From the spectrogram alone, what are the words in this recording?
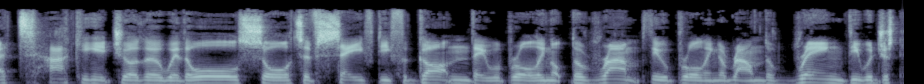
attacking each other with all sorts of safety forgotten. They were brawling up the ramp. They were brawling around the ring. They were just,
